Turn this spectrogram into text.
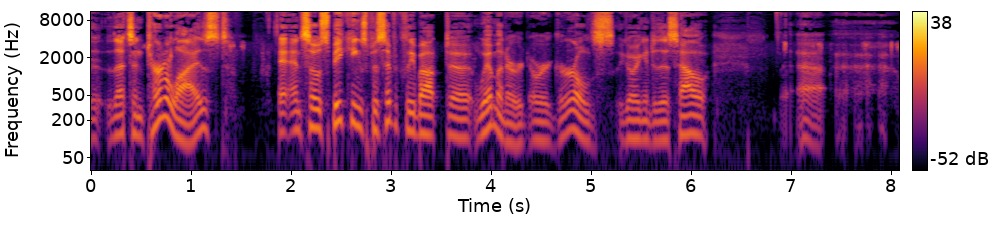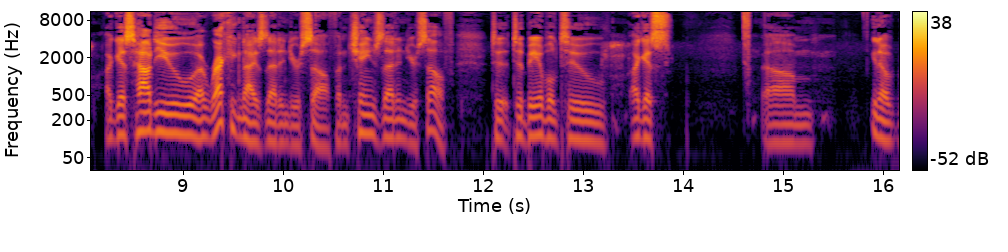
that's internalized. And so, speaking specifically about uh, women or, or girls going into this, how I guess how do you uh, recognize that in yourself and change that in yourself to to be able to, I guess, um, you know,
